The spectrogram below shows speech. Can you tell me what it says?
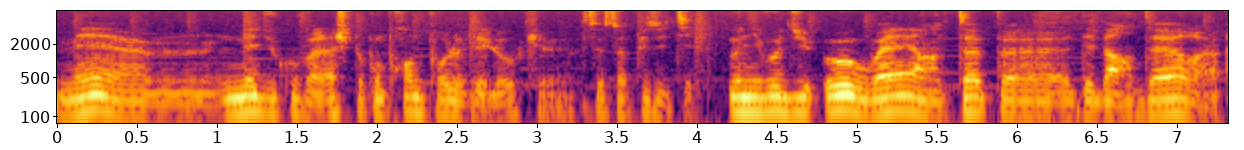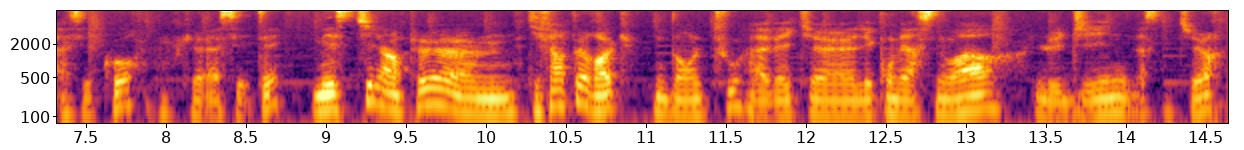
Mais, euh, mais du coup, voilà, je peux comprendre pour le vélo que ce soit plus utile. Au niveau du haut, ouais, un top euh, débardeur assez court, donc assez été. Mais style un peu, qui fait un peu rock dans le tout, avec les converses noires, le jean, la ceinture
